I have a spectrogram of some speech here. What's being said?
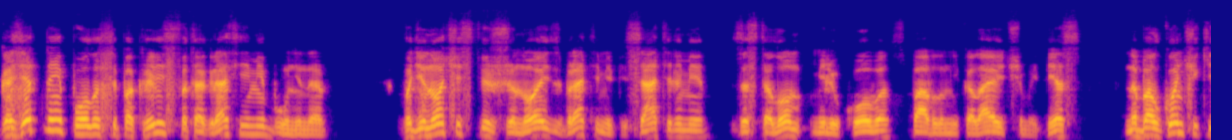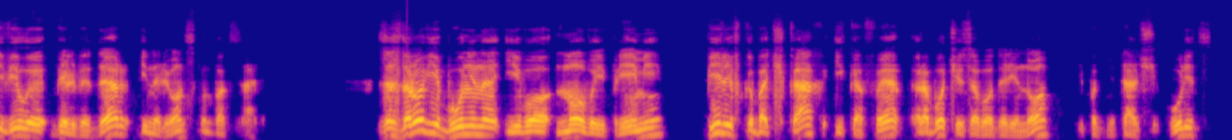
Газетные полосы покрылись фотографиями Бунина. В одиночестве с женой, с братьями-писателями, за столом Милюкова с Павлом Николаевичем и без, на балкончике виллы Бельведер и на Леонском вокзале. За здоровье Бунина и его новые премии пили в кабачках и кафе рабочие завода Рено и подметальщик улиц,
